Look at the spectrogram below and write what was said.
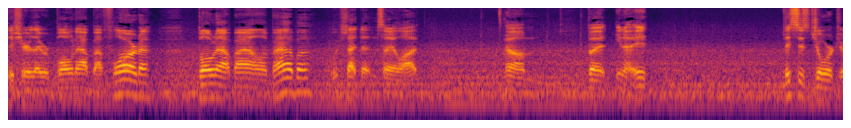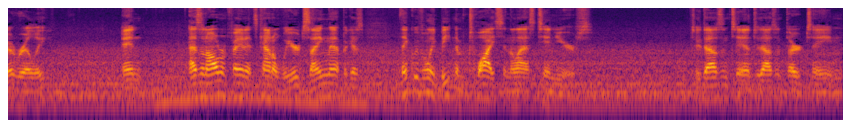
This year they were blown out by Florida, blown out by Alabama, which that doesn't say a lot. Um, but you know it. This is Georgia, really, and as an Auburn fan, it's kind of weird saying that because I think we've only beaten them twice in the last 10 years 2010, 2013,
